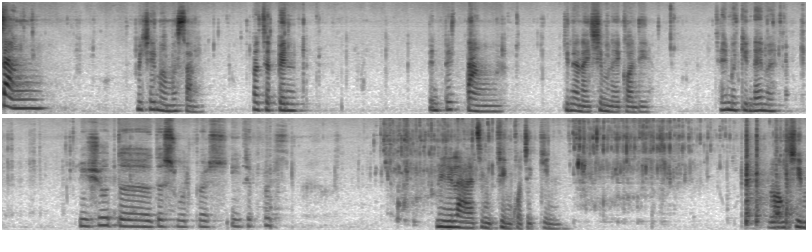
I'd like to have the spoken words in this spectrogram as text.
ซังไม่ใช่มาม่าซังเราจะเป็น เป็นเป็ดตัง กินอันไหนชิมอันไหนก่อนดี ใช้มือกินได้ไหม You should the this one first eat it first ลีลาจริงๆกว่าจะกิน ลองชิม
